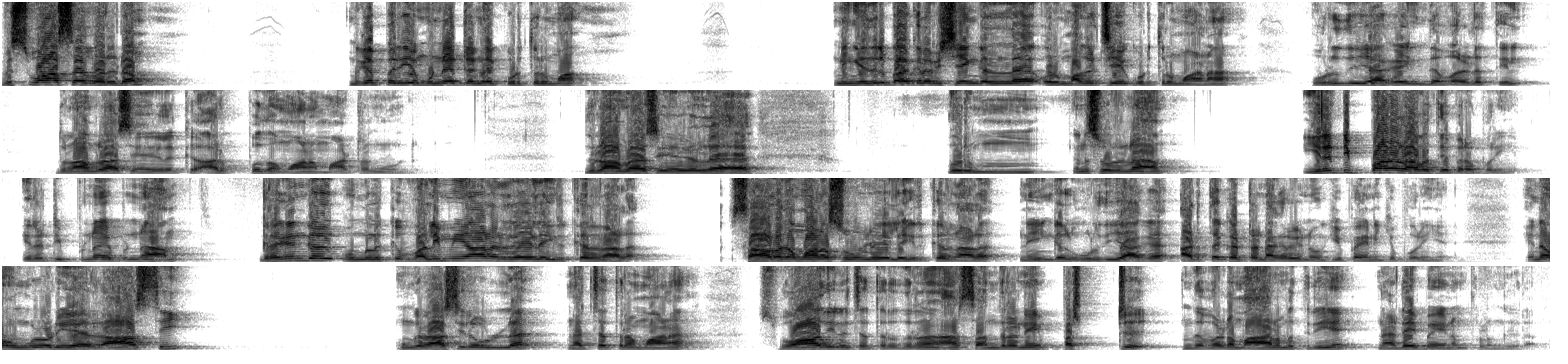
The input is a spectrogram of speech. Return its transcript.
விஸ்வாச வருடம் மிகப்பெரிய முன்னேற்றங்களை கொடுத்துருமா? நீங்கள் எதிர்பார்க்குற விஷயங்களில் ஒரு மகிழ்ச்சியை கொடுத்துருமானா? உறுதியாக இந்த வருடத்தில் துலாம் ராசினியர்களுக்கு அற்புதமான மாற்றங்கள் உண்டு. துலாம் ராசினியர்களில் ஒரு என்ன சொல்கிறேன்னா இரட்டிப்பான லாபத்தை பெற போகிறீங்க இரட்டிப்புனா எப்படின்னா கிரகங்கள் உங்களுக்கு வலிமையான நிலையில் இருக்கிறதுனால. சாதகமான சூழ்நிலையில் இருக்கிறதுனால நீங்கள் உறுதியாக அடுத்த கட்ட நகரை நோக்கி பயணிக்க போகிறீங்க ஏன்னா உங்களுடைய ராசி உங்கள் ராசியில் உள்ள நட்சத்திரமான சுவாதி நட்சத்திரத்தில் தான் சந்திரனே ஃபஸ்ட்டு இந்த வருடம் ஆரம்பத்திலேயே நடைபயணம் தொடங்குகிறார்.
